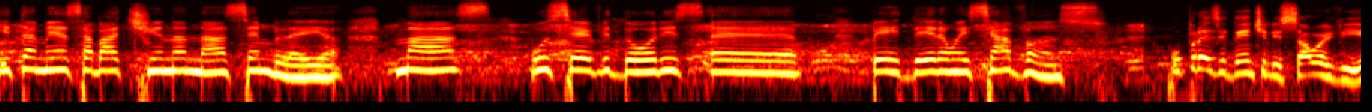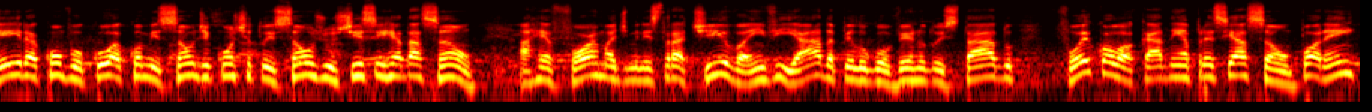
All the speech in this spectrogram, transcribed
e também essa batina na Assembleia. Mas os servidores é, perderam esse avanço. O presidente Lissauer Vieira convocou a Comissão de Constituição, Justiça e Redação. A reforma administrativa enviada pelo governo do estado foi colocada em apreciação, porém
